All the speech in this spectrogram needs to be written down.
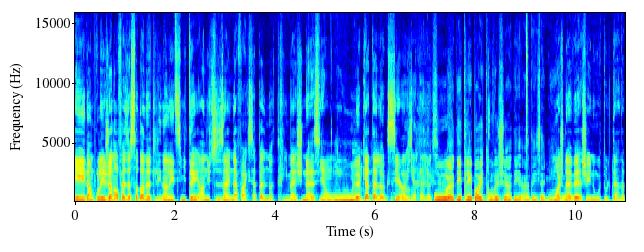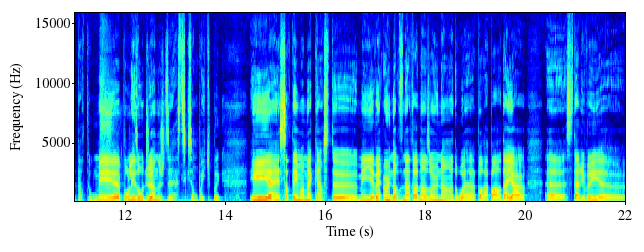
et donc, pour les jeunes, on faisait ça dans notre lit, dans l'intimité, en utilisant une affaire qui s'appelle notre imagination ou le catalogue Sears. Ouais, catalogue Ou euh, des Playboys trouvés chez un des, un des amis. Moi, je n'avais chez nous tout le temps, de partout, mais euh, pour les autres jeunes, je disais, Asti, qu'ils sont pas équipés? Et à un certain moment, quand c'était. Mais il y avait un ordinateur dans un endroit par rapport. D'ailleurs, euh, c'est arrivé euh,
